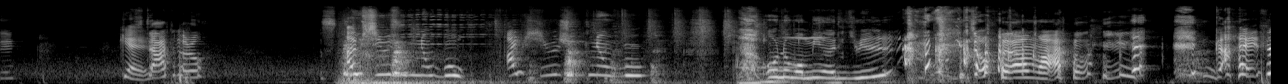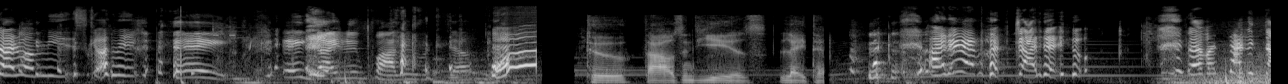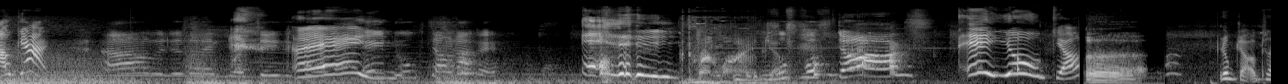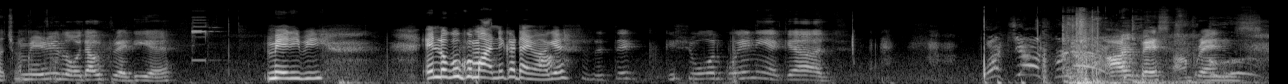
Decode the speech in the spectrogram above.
क्या है स्टार्ट करो आई seriously no boo I seriously no boo oh no mommy are you चोरा मारूँगी guys our mommy is coming hey hey guys में पागल बच्चा 2,000 years later. अरे मैं बच्चा नहीं हूँ मैं बच्चा दिखता हूँ क्या क्या रुक जाओ अब सच में। मेरी लोड आउट रेडी है। मेरी भी। इन लोगों को मारने का टाइम आ गया। ऋतिक किशोर कोई नहीं है क्या आज? Our best friends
